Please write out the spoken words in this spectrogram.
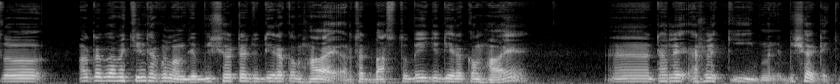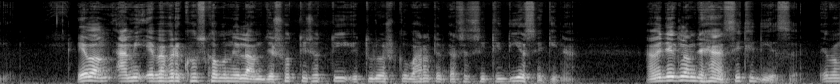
তো অতএব আমি চিন্তা করলাম যে বিষয়টা যদি এরকম হয়, অর্থাৎ বাস্তবেই যদি এরকম হয় তাহলে আসলে কি মানে বিষয়টা কি? এবং আমি এ ব্যাপারে খোঁজখবর নিলাম যে সত্যি সত্যি তুরস্ক ভারতের কাছে চিঠি দিয়েছে কি না আমি দেখলাম যে হ্যাঁ চিঠি দিয়েছে। এবং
